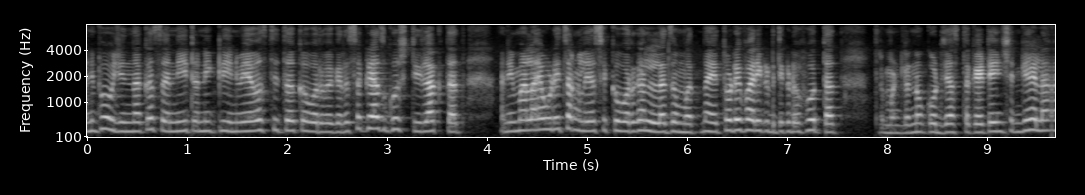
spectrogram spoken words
आणि फौजींना कसं नीट आणि क्लीन व्यवस्थित कवर वगैरे सगळ्याच गोष्टी लागतात. आणि मला एवढे चांगले असे कवर घालायला जमत नाही. थोडेफार इकडे तिकडे होतात. तर म्हटलं नको जास्त काही टेन्शन घ्यायला.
